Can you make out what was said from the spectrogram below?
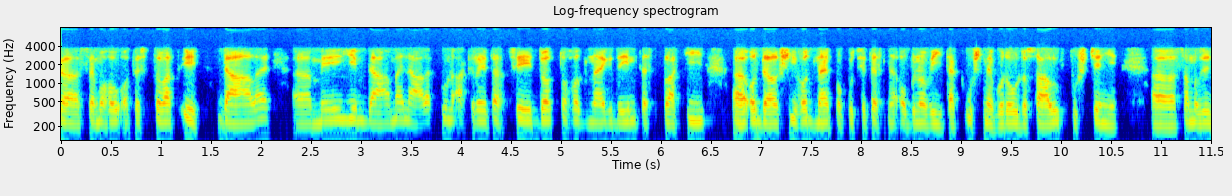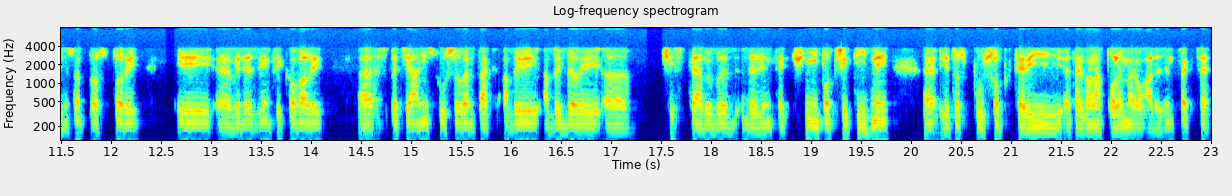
uh, se mohou otestovat i dále. My jim dáme nálepku na akreditaci do toho dne, kdy jim test platí. Od dalšího dne, pokud si test neobnoví, tak už nebudou do sálu vpuštěni. Eh, samozřejmě jsme prostory i eh, vydezinfikovali eh, speciálním způsobem tak, aby, aby byly čisté, aby byly dezinfekční po tři týdny. Je to způsob, který, takzvaná polymerová dezinfekce,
